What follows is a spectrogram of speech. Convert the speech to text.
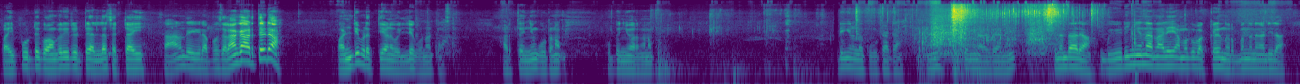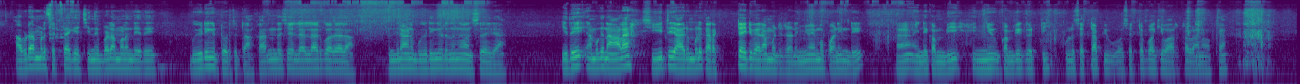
പൈപ്പ് ഇട്ട് കോൺക്രീറ്റ് ഇട്ട് എല്ലാം സെറ്റായി സാധനം തയ്യൂല അപ്പോൾ സലാങ്ക അടുത്തിടാ. വണ്ടി ഇവിടെ എത്തിയാണ്. വലിയ ഗുണട്ടാ. അടുത്ത ഇഞ്ഞും കൂട്ടണം. കൂട്ടിഞ്ഞും ഇറങ്ങണം. ബീഡിങ്ങിനുള്ള കൂട്ടാട്ടാ. ഇങ്ങനെ അവിടെയാണ് പിന്നെന്താ പറയുക ബീഡിങ് എന്ന് പറഞ്ഞാൽ നമുക്ക് വക്കൽ നിർബന്ധം കണ്ടില്ല? അവിടെ നമ്മൾ സെറ്റാക്കി വെച്ചിരുന്നു. ഇവിടെ നമ്മൾ എന്ത് ചെയ്ത്? ബീഡിങ് ഇട്ട് കൊടുത്തിട്ടാ. കാരണം എന്താ വെച്ചാൽ എല്ലാവർക്കും അറിയാലോ. എന്തിനാണ് ബീഡിങ് ഇടുന്നതെന്ന് മനസ്സിലായില്ല. ഇത് നമുക്ക് നാളെ ഷീറ്റ് ചാരുമ്പോൾ കറക്റ്റായിട്ട് വരാൻ വേണ്ടിയിട്ടാണ്. ഇനി വരുമ്പോൾ പണിയുണ്ട്. അതിന്റെ കമ്പി ഇനിയും കമ്പിയൊക്കെ കെട്ടി ഫുള്ള് സെറ്റപ്പ് സെറ്റപ്പ് ആക്കി വാർക്കുകളാണ് ഒക്കെ.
